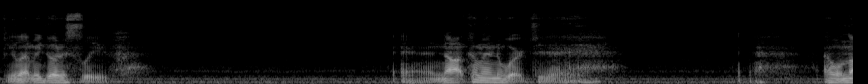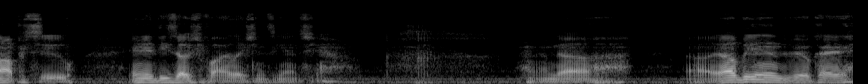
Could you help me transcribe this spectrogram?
if you let me go to sleep and not come into work today, I will not pursue any of these OSHA violations against you. And, uh, uh, that'll be an interview, okay?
